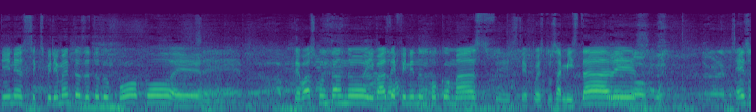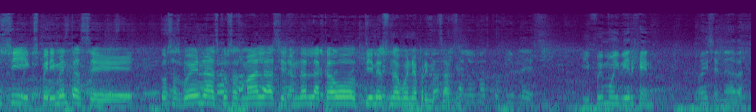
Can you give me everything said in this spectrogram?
tienes experimentos de todo un poco, eh, te vas juntando y vas definiendo un poco más este, pues tus amistades. Eso sí, experimentas eh, cosas buenas, cosas malas y al final de cabo tienes un buen aprendizaje. Y fui muy virgen. No hice nada.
